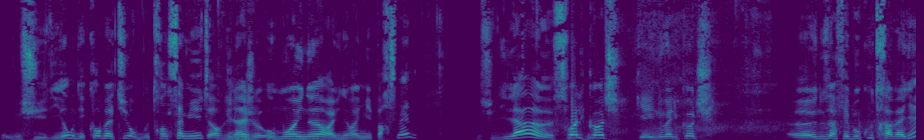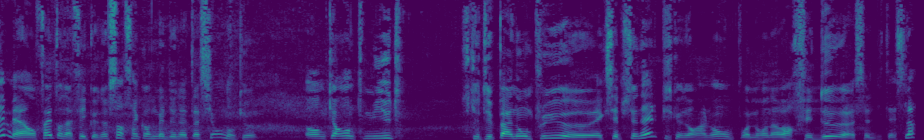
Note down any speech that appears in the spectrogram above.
je me suis dit donc des courbatures au bout de 35 minutes, alors que je nage au moins une heure à une heure et demie par semaine. Je me suis dit là, euh, soit le coach, qui est une nouvelle coach, euh, nous a fait beaucoup travailler, mais en fait, on a fait que 950 mètres de natation, donc euh, en 40 minutes, ce qui n'était pas non plus exceptionnel, puisque normalement on pourrait en avoir fait deux à cette vitesse-là,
